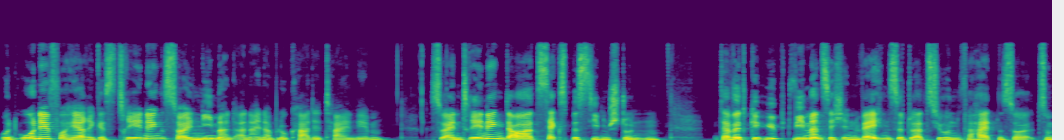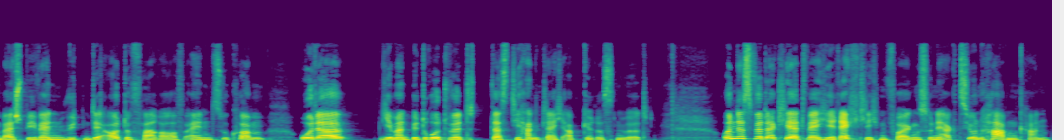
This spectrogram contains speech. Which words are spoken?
Und ohne vorheriges Training soll niemand an einer Blockade teilnehmen. So ein Training dauert sechs bis sieben Stunden. Da wird geübt, wie man sich in welchen Situationen verhalten soll. Zum Beispiel, wenn wütende Autofahrer auf einen zukommen oder jemand bedroht wird, dass die Hand gleich abgerissen wird. Und es wird erklärt, welche rechtlichen Folgen so eine Aktion haben kann.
